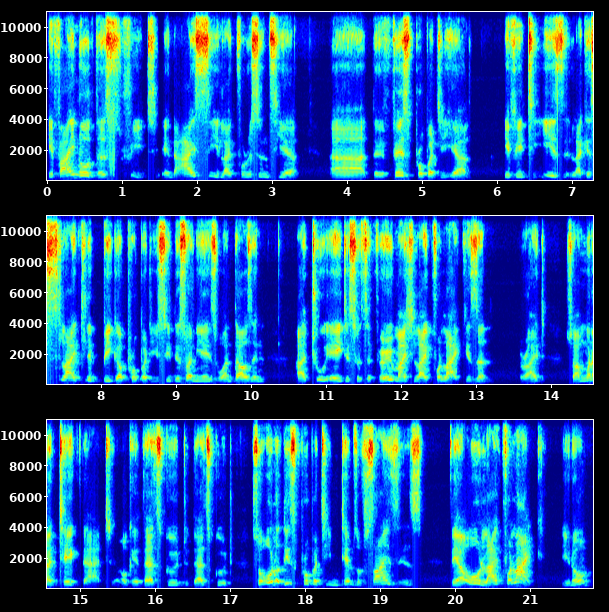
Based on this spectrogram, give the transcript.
if I know the street and I see, like, for instance, here, uh, the first property here, if it is like a slightly bigger property, you see, this one here is 1,280, uh, so it's a very much like for like, isn't right? So I'm going to take that. Okay, that's good. That's good. So all of these property in terms of sizes, they are all like for like, you know,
